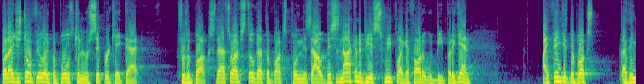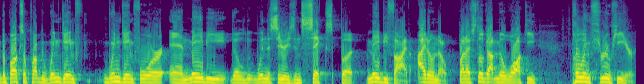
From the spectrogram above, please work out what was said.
But I just don't feel like the Bulls can reciprocate that for the Bucks. That's why I've still got the Bucks pulling this out. This is not going to be a sweep like I thought it would be. But again, I think if the Bucks, I think the Bucks will probably win game win game four, and maybe they'll win the series in six, but maybe five. I don't know. But I've still got Milwaukee pulling through here.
